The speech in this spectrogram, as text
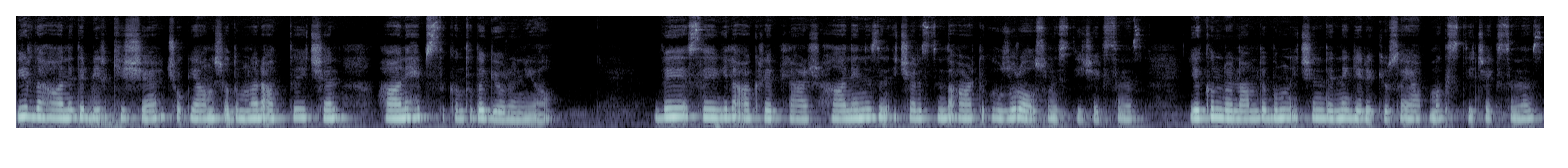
Bir de hanede bir kişi çok yanlış adımlar attığı için hane hep sıkıntıda görünüyor. Ve sevgili akrepler, hanenizin içerisinde artık huzur olsun isteyeceksiniz. Yakın dönemde bunun için de ne gerekiyorsa yapmak isteyeceksiniz.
